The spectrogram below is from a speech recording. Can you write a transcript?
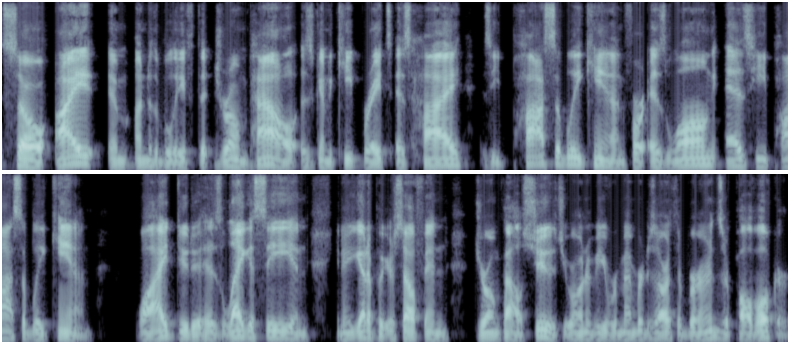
so I am under the belief that Jerome Powell is going to keep rates as high as he possibly can for as long as he possibly can. Why? Due to his legacy. And, you know, you got to put yourself in Jerome Powell's shoes. You want to be remembered as Arthur Burns or Paul Volcker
